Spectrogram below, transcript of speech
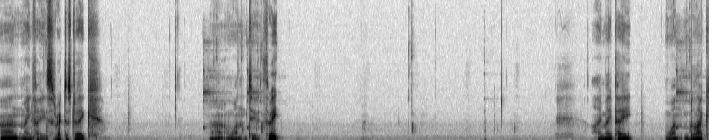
And main phase. Rakdos Drake. Uh, one, two, three. May pay one black,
